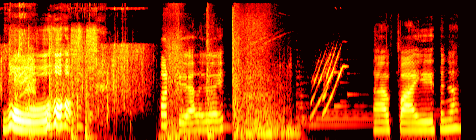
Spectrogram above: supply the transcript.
โอ้โหโคตรเกลือเลยตาไฟซะงั้น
